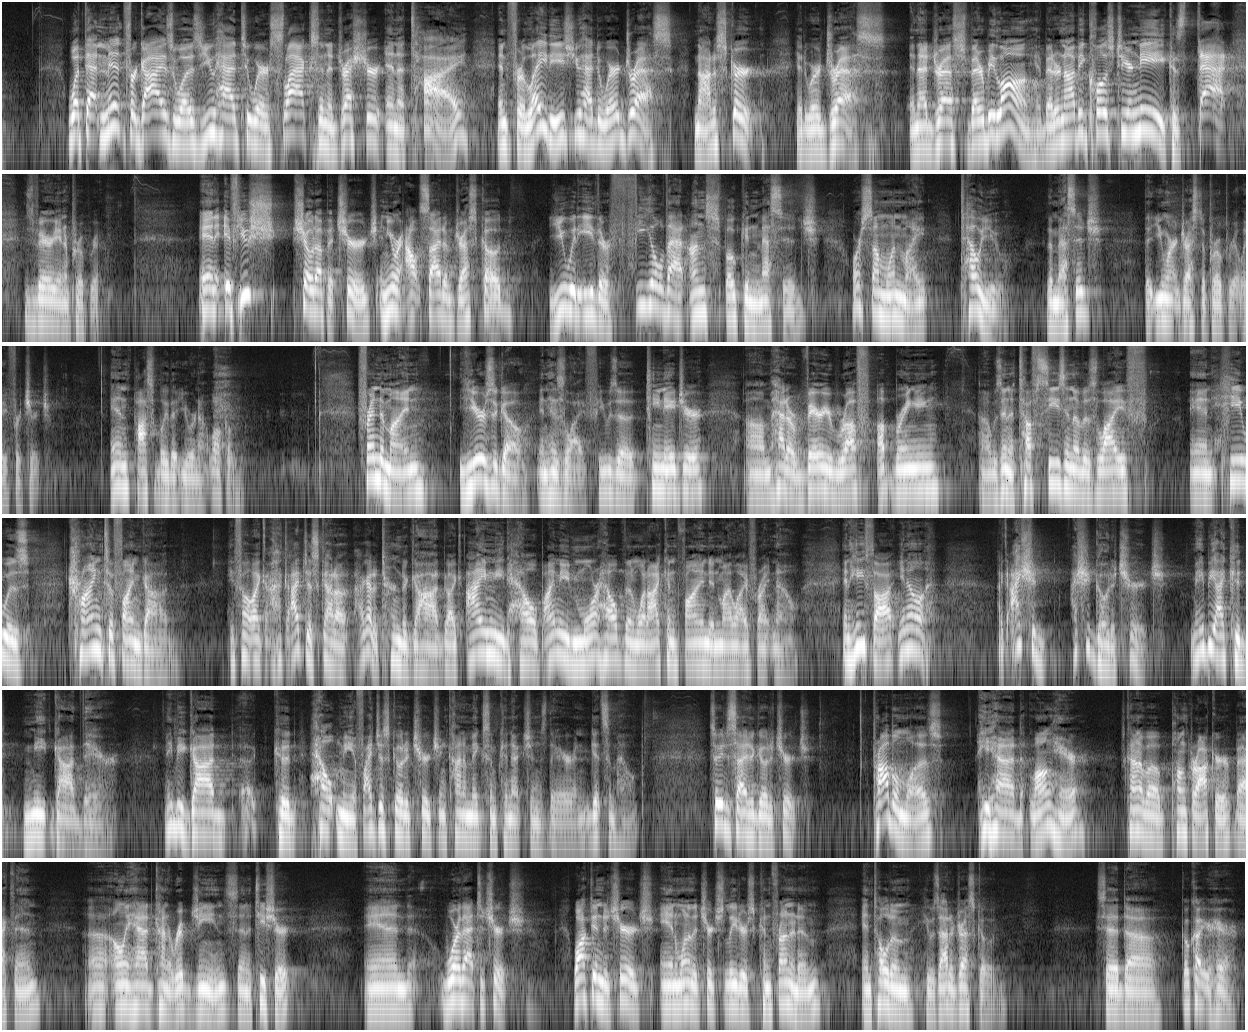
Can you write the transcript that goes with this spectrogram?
What that meant for guys was you had to wear slacks and a dress shirt and a tie. And for ladies, you had to wear a dress, not a skirt. You had to wear a dress. And that dress better be long. It better not be close to your knee because that is very inappropriate. And if you sh- showed up at church and you were outside of dress code, you would either feel that unspoken message or someone might tell you the message that you weren't dressed appropriately for church, and possibly that you were not welcome. friend of mine, years ago in his life, he was a teenager, um, had a very rough upbringing, uh, was in a tough season of his life, and he was trying to find God. He felt like I just gotta, I gotta turn to God. Like I need help. I need more help than what I can find in my life right now. And he thought, you know, like, I should, I should go to church. Maybe I could meet God there. Maybe God uh, could help me if I just go to church and kind of make some connections there and get some help. So he decided to go to church. Problem was, he had long hair. He was kind of a punk rocker back then. Uh, only had kind of ripped jeans and a t shirt, and wore that to church. Walked into church, and one of the church leaders confronted him and told him he was out of dress code. He said, uh, Go cut your hair,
